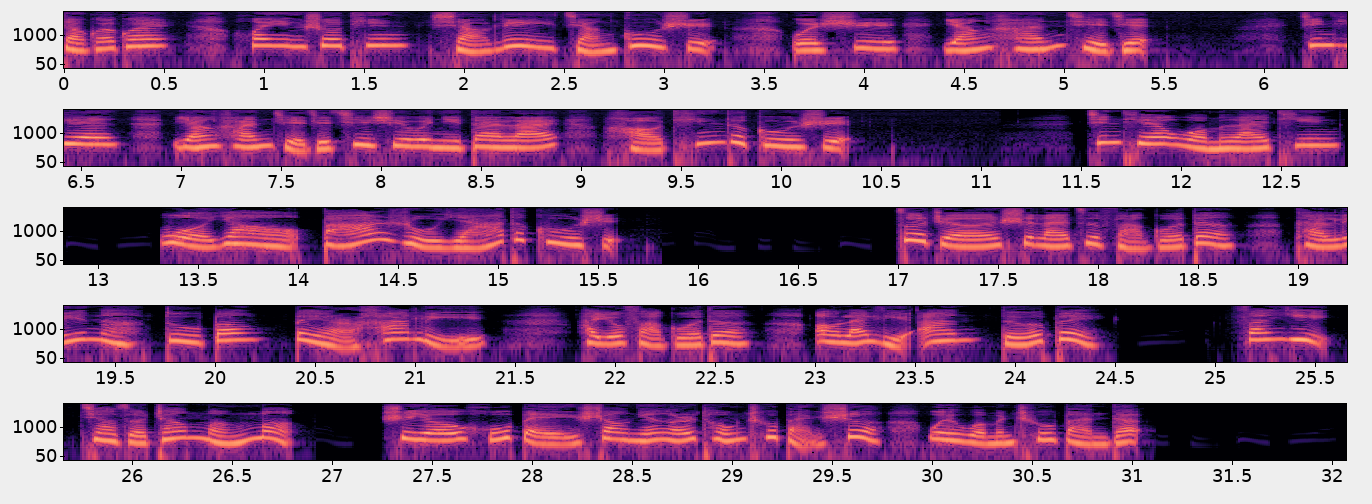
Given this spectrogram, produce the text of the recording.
小乖乖，欢迎收听小丽讲故事。我是杨涵姐姐，今天杨涵姐姐继续为你带来好听的故事。今天我们来听《我要拔乳牙》的故事。作者是来自法国的卡丽娜·杜邦贝尔哈里，还有法国的奥莱里安·德贝，翻译叫做张萌萌。是由湖北少年儿童出版社为我们出版的。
